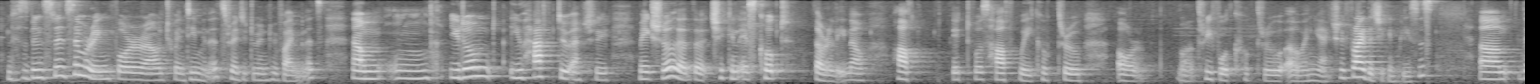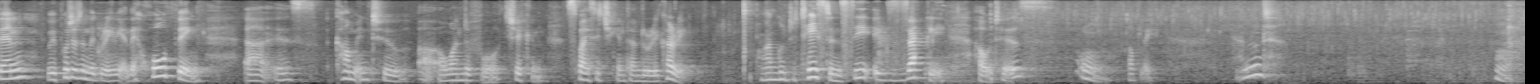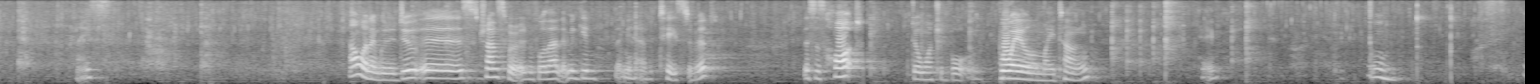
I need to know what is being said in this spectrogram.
It has been simmering for around 20 minutes, 20 to 25 minutes. Um, you don't, you have to actually make sure that the chicken is cooked thoroughly. Now, half, it was halfway cooked through, or uh, three-fourth cooked through uh, when you actually fry the chicken pieces. Um, then we put it in the gravy, and the whole thing uh, is come into a wonderful chicken, spicy chicken tandoori curry. I'm going to taste and see exactly how it is. Mm, lovely. And mm, nice. Now what I'm going to do is transfer it. Before that, let me give, let me have a taste of it. This is hot. Don't want to bo boil my tongue. Okay. Mm.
